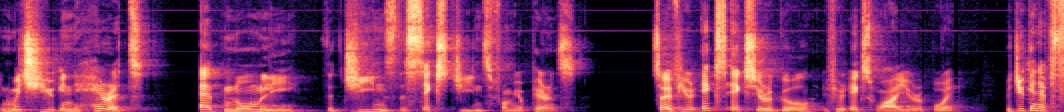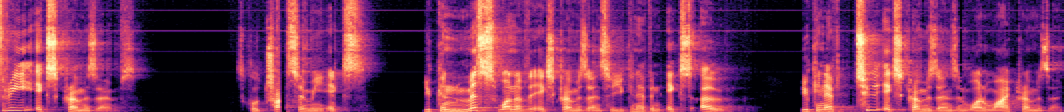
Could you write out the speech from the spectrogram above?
in which you inherit abnormally the genes, the sex genes from your parents. So if you're XX, you're a girl. If you're XY, you're a boy. But you can have three X chromosomes. It's called trisomy X. You can miss one of the X chromosomes, so you can have an XO. You can have two X chromosomes and one Y chromosome.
